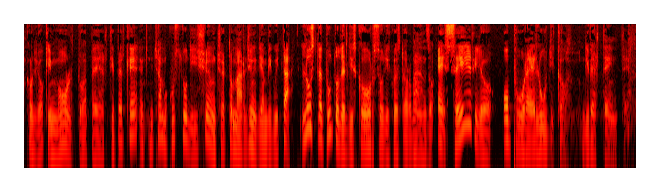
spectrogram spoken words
con gli occhi molto aperti perché diciamo custodisce un certo margine di ambiguità. Lo statuto del discorso di questo romanzo è serio oppure è ludico, divertente?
